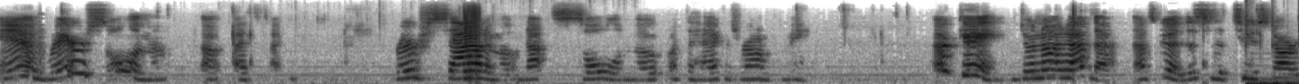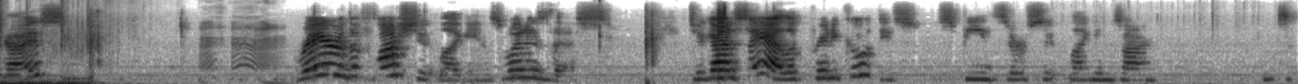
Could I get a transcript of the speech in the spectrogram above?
And rare soul emote. Oh, I, I, rare sad emote, not soul emote. What the heck is wrong with me? Okay, do not have that. That's good. This is a two star, guys. Mm-hmm. Rare the flash suit leggings. What is this? Do you gotta say I look pretty cool with these speed suit leggings on. It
